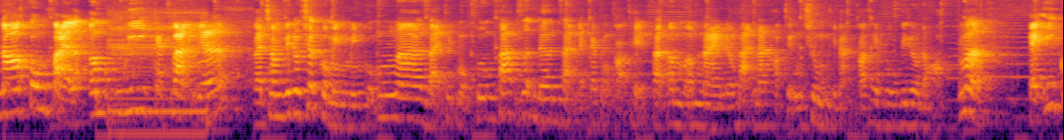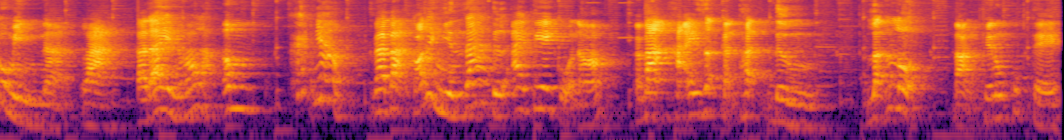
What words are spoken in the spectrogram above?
Nó không phải là âm uy các bạn nhá. Và trong video trước của mình mình cũng uh, giải thích một phương pháp rất đơn giản để các bạn có thể phát âm âm này. Nếu bạn đang học tiếng Trung thì bạn có thể vô video đó. Nhưng mà cái ý của mình là là ở đây nó là âm khác nhau và bạn có thể nhìn ra từ IPA của nó. Và bạn hãy rất cẩn thận đừng lẫn lộn bảng phiên âm quốc tế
